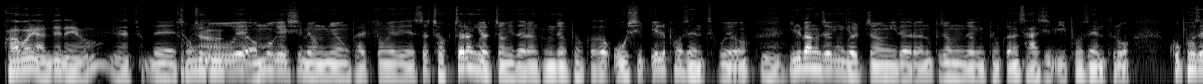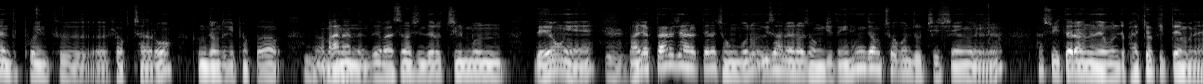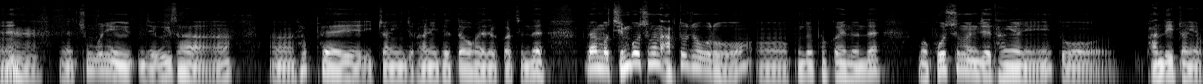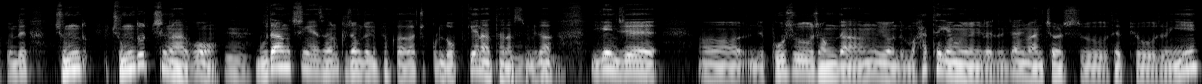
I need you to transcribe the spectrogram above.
과반이 안 되네요. 예, 적, 네, 적절한- 정부의 업무 개시 명령 발동에 대해서 적절한 결정이다라는 긍정 평가가 51%고요. 네. 일방적인 결정이다라는 부정적인 평가는 42%로 9% 포인트 격차로 긍정적인 평가가 음. 어, 많았는데 말씀하신 대로 질문 내용에 네. 만약 따르지 않을 때는 정부는 의사 면허 정지 등의 행정 처분 조치 시행을 할 수 있다라는 내용을 이제 밝혔기 때문에 네. 예, 충분히 의- 이제 의사 어, 협회의 입장이 이제 반영이 됐다고 봐야 될 것 같은데 일단 뭐 진보 측은 압도적으로 어, 긍정 평가했는데 뭐 보수층은 이제 당연히 또 반대 입장이었고 근데 중도 중도층하고 예. 무당층에서는 부정적인 평가가 조금 높게 나타났습니다. 음. 이게 이제 어 이제 보수 정당 의원들 뭐 하태경 의원이라든지 아니면 안철수 대표 등이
